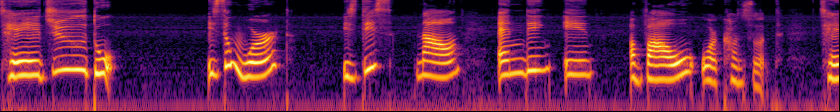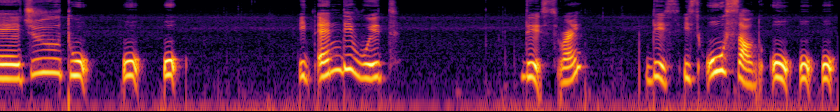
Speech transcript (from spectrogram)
제주도. Is the word? Is this noun ending in a vowel or consonant? 제주도. 오, 오. It ended with this, right? This is O sound. O, O, O.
